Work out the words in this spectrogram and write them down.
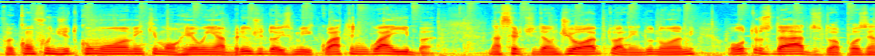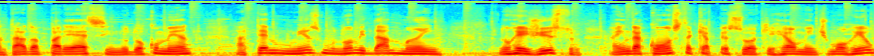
Foi confundido com um homem que morreu em abril de 2004 em Guaíba. Na certidão de óbito, além do nome, outros dados do aposentado aparecem no documento, até mesmo o nome da mãe. No registro, ainda consta que a pessoa que realmente morreu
